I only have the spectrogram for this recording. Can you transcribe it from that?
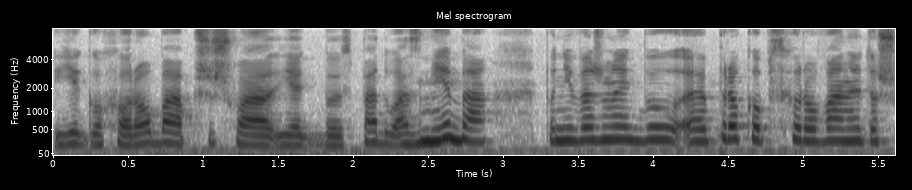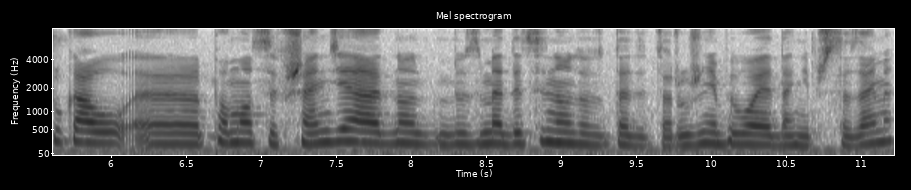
jego choroba przyszła, jakby spadła z nieba, ponieważ no, jak był Prokop schorowany, to szukał pomocy wszędzie, a no, z medycyną to wtedy to różnie było, jednak nie przesadzajmy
